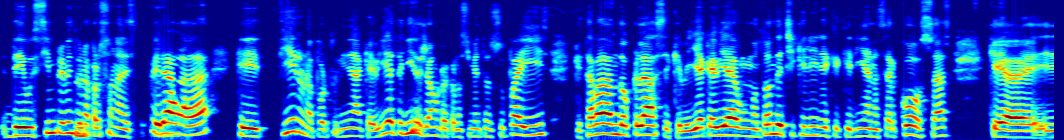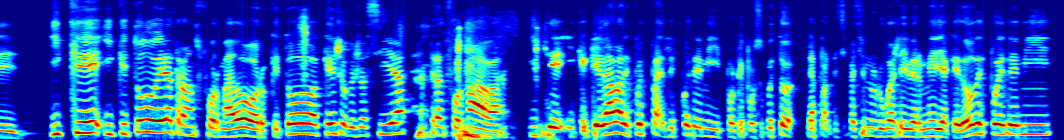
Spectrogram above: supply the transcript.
de simplemente una mm. persona desesperada que tiene una oportunidad, que había tenido ya un reconocimiento en su país, que estaba dando clases, que veía que había un montón de chiquilines que querían hacer cosas, que... Eh, y que, y que todo era transformador, que todo aquello que yo hacía transformaba y que, y que quedaba después, después de mí, porque por supuesto la participación uruguaya Ibermedia quedó después de mí,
